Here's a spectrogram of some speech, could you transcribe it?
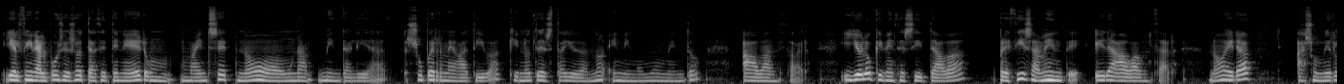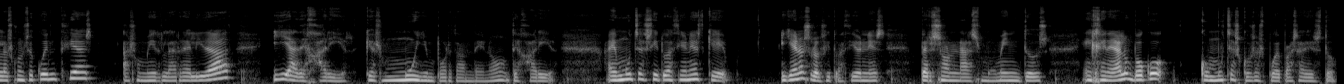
Y al final, pues eso te hace tener un mindset, ¿no? Una mentalidad súper negativa que no te está ayudando en ningún momento a avanzar. Y yo lo que necesitaba, precisamente, era avanzar, ¿no? Era asumir las consecuencias, asumir la realidad y a dejar ir, que es muy importante, ¿no? Dejar ir. Hay muchas situaciones que, y ya no solo situaciones, personas, momentos, en general un poco con muchas cosas puede pasar esto.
